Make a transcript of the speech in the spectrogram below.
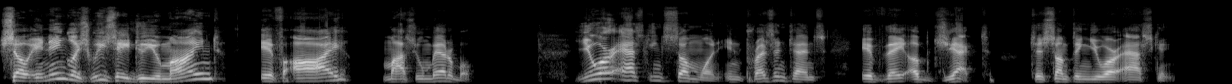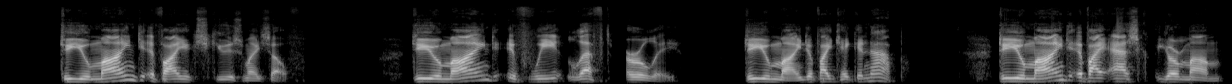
So in English, we say, Do you mind if I más un verbo? You are asking someone in present tense if they object to something you are asking. Do you mind if I excuse myself? Do you mind if we left early? Do you mind if I take a nap? Do you mind if I ask your mom?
